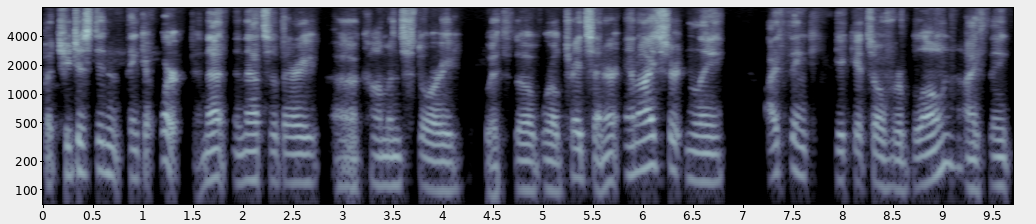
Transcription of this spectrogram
but she just didn't think it worked. And that, and that's a very uh, common story with the World Trade Center. And I certainly I think it gets overblown. I think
